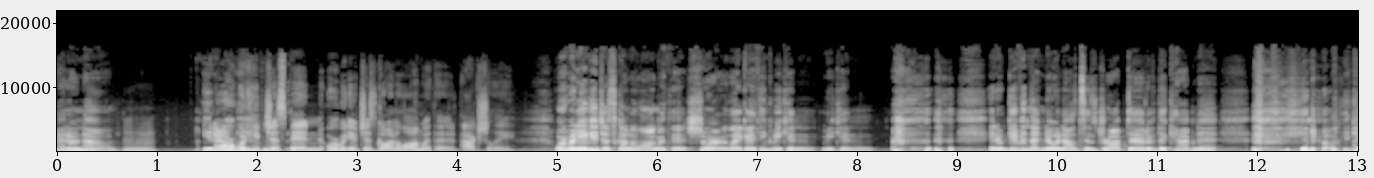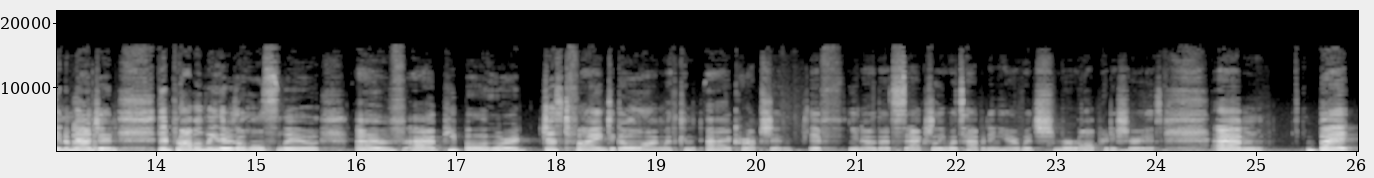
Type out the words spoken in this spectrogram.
I don't know. Mm-hmm. You know, or would he have just been, or would he have just gone along with it? Actually, or would have just gone along with it? Sure. Like I think we can we can you know, given that no one else has dropped out of the cabinet, you know, we can imagine that probably there's a whole slew of uh, people who are just fine to go along with con- uh, corruption if you know that's actually what's happening here, which we're all pretty sure it is. Um, but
